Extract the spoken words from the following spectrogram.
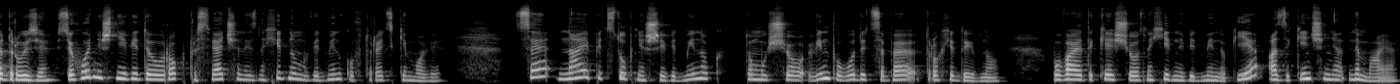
Вітаю, друзі! Сьогоднішній відеоурок присвячений знахідному відмінку в турецькій мові. Це найпідступніший відмінок, тому що він поводить себе трохи дивно. Буває таке, що знахідний відмінок є, а закінчення немає.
